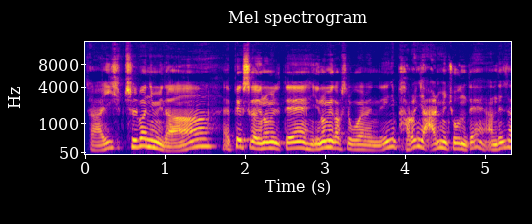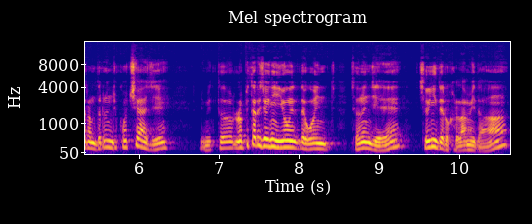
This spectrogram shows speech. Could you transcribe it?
자 27번입니다. fx가 이놈일 때 이놈의 값을 이제 바로 이제 알면 좋은데 안 된 사람들은 이제 고쳐야지. 리미트 로피타리 정리 이용했다고 저는 이제 정의대로 갈랍니다.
